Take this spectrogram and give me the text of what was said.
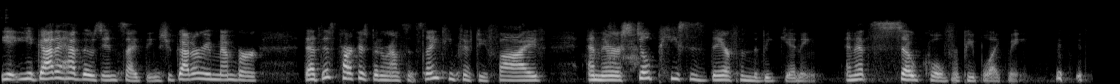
you, you got to have those inside things. You got to remember that this park has been around since 1955 and there are still pieces there from the beginning. And that's so cool for people like me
